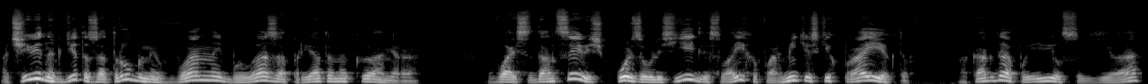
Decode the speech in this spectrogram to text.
Очевидно, где-то за трубами в ванной была запрятана камера. Вайс и Донцевич пользовались ей для своих оформительских проектов. А когда появился я,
